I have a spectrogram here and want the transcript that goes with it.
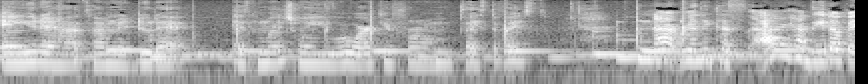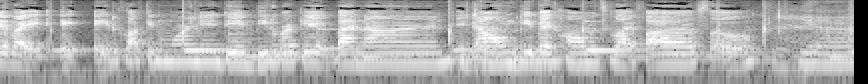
And you didn't have time to do that as much when you were working from face to face. Not really, cause I have to get up at like eight, eight o'clock in the morning, then be to work at by nine, and I don't get back home until like five. So Yeah.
